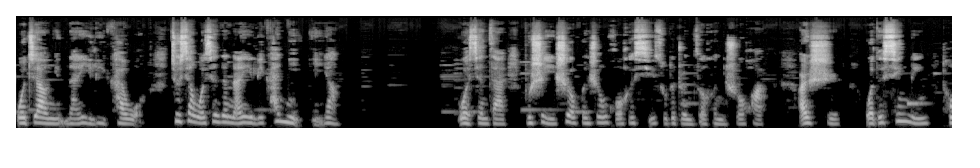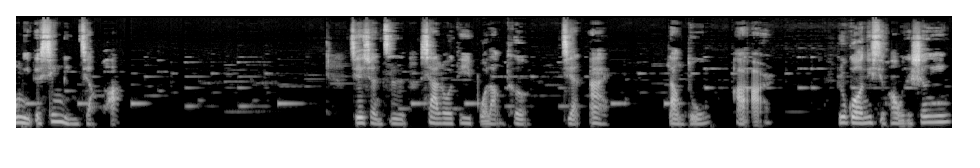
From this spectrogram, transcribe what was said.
我就要你难以离开我，就像我现在难以离开你一样。我现在不是以社会生活和习俗的准则和你说话，而是我的心灵同你的心灵讲话。节选自夏洛蒂·勃朗特《简爱》，朗读尔尔。如果你喜欢我的声音，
